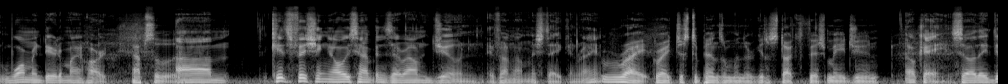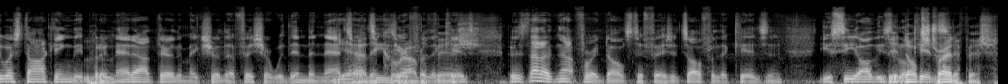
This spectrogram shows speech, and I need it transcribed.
warm and dear to my heart. Absolutely. Um, kids fishing always happens around June, if I'm not mistaken, right? Right, right. Just depends on when they're going to stock the fish, May, June. Okay, so they do a stocking. They put a net out there to make sure the fish are within the net, so Mm-hmm. Yeah, it's they easier corral for the the, kids. Because it's not a, not for adults to fish; it's all for the kids. And you see all these The little adults kids try to fish.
